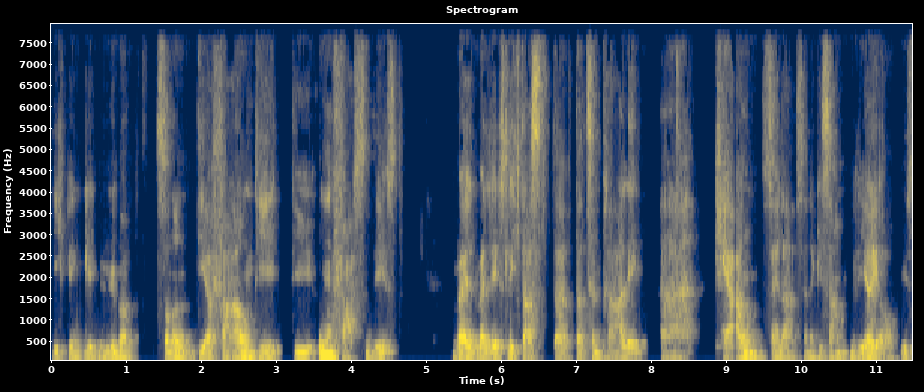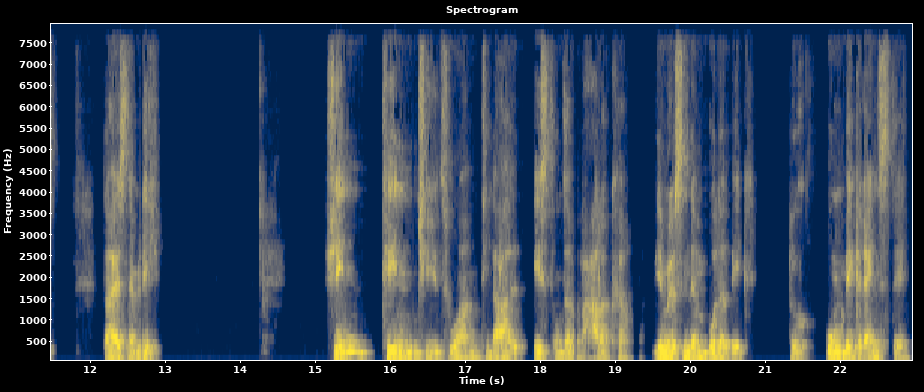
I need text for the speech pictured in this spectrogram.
ich bin gegenüber, sondern die Erfahrung, die, die umfassend ist, weil, weil letztlich das der, der zentrale äh, Kern seiner, seiner gesamten Lehre auch ist. Da heißt nämlich, Shin Tin Chi Zuan Tinal ist unser wahrer Körper. Wir müssen den Buddha-Weg durch unbegrenzte,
